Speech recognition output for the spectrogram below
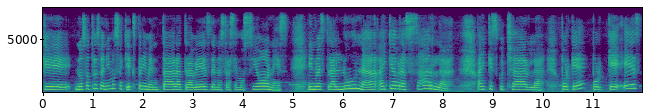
que nosotros venimos aquí a experimentar a través de nuestras emociones y nuestra luna hay que abrazarla, hay que escucharla. ¿Por qué? Porque es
